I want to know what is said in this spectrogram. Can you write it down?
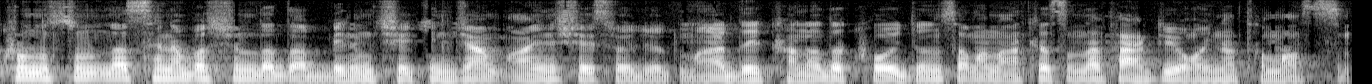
konusunda sene başında da benim çekincem aynı şey söylüyordum. Arda'yı kanada koyduğun zaman arkasında Ferdi'yi oynatamazsın.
